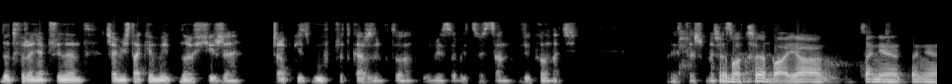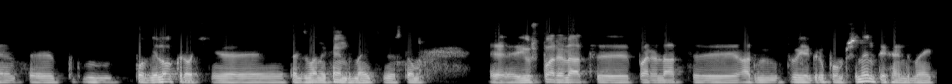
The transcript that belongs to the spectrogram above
do tworzenia przynęt, trzeba mieć takie umiejętności, że czapki z głów przed każdym, kto umie sobie coś sam wykonać. To jest też Trzeba, sprawa. trzeba. Ja cenię, cenię e, powielokroć e, tak zwany handmade. Zresztą e, już parę lat, parę lat administruję grupą przynęty handmade,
